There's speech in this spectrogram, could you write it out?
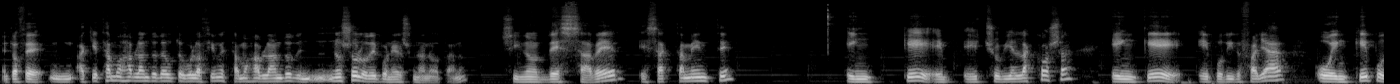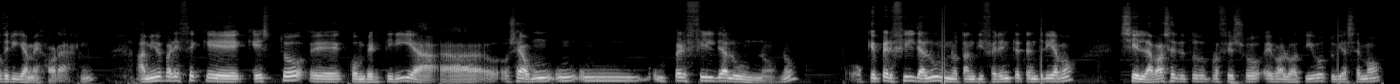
Entonces, mm, aquí estamos hablando de autoevaluación, estamos hablando de, no solo de ponerse una nota, ¿no? Sino de saber exactamente en qué he hecho bien las cosas, en qué he podido fallar o en qué podría mejorar. A mí me parece que, esto eh, convertiría, o sea, un, perfil de alumno, ¿no? ¿O qué perfil de alumno tan diferente tendríamos si en la base de todo proceso evaluativo tuviésemos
